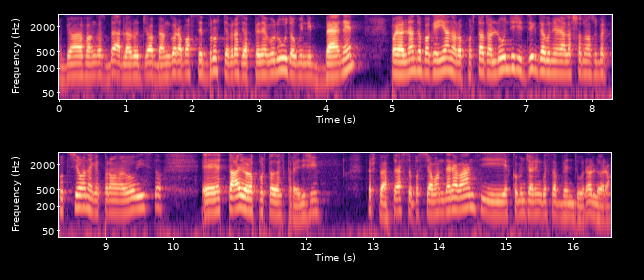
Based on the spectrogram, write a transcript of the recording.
Abbiamo la Fangosberla, Ruggi, vabbè, ancora poste brutte, però si è appena evoluto, quindi bene. Poi ho allenato Pokeyana, l'ho portato all'11, Zigzag mi aveva lasciato una super pozione che però non avevo visto. E Tylo l'ho portato al 13. Perfetto, adesso possiamo andare avanti e cominciare in questa avventura. Allora,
